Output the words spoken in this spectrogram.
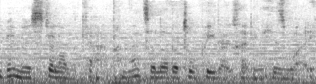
Harugumo is still on the cap, and that's a lot of torpedoes heading his way.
